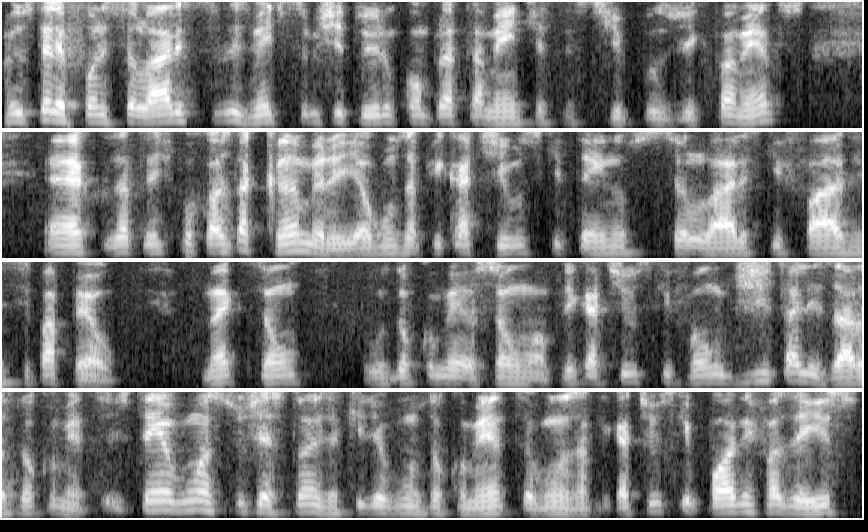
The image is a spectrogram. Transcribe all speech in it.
E os telefones celulares simplesmente substituíram completamente esses tipos de equipamentos, é, exatamente por causa da câmera e alguns aplicativos que tem nos celulares que fazem esse papel, né? Que são os documentos, são aplicativos que vão digitalizar os documentos. A gente tem algumas sugestões aqui de alguns documentos, alguns aplicativos que podem fazer isso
